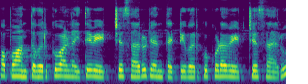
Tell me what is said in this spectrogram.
పాపం అంతవరకు వాళ్ళు అయితే వెయిట్ చేశారు. టెన్ థర్టీ వరకు కూడా వెయిట్ చేశారు.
